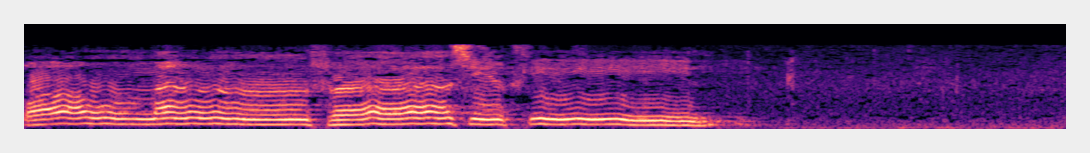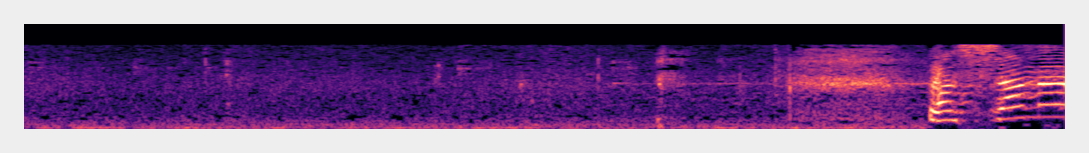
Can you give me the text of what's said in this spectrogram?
قوما فاسقين. والسماء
